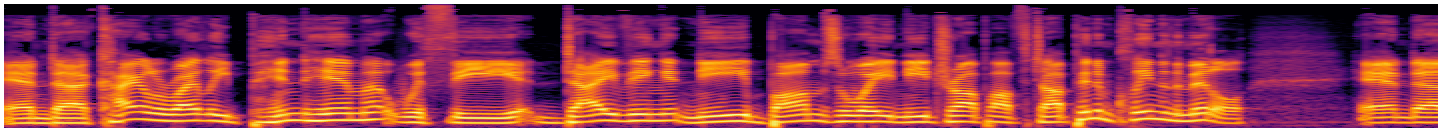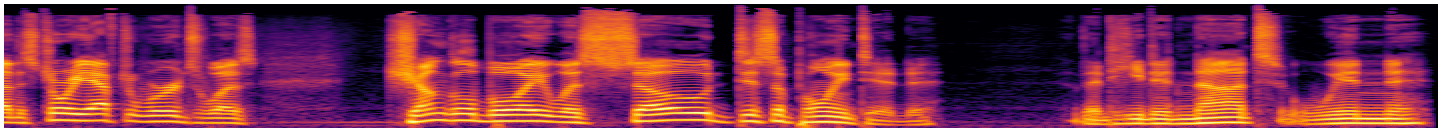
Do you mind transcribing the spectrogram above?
And uh, Kyle O'Reilly pinned him with the diving knee, bombs away knee drop off the top, pinned him clean in the middle. And uh, the story afterwards was Jungle Boy was so disappointed that he did not win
